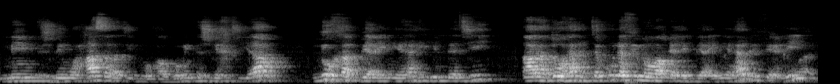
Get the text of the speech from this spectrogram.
من أجل محاصرة النخب ومن أجل اختيار نخب بعينها هي التي أرادوها أن تكون في مواقع بعينها بفعل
